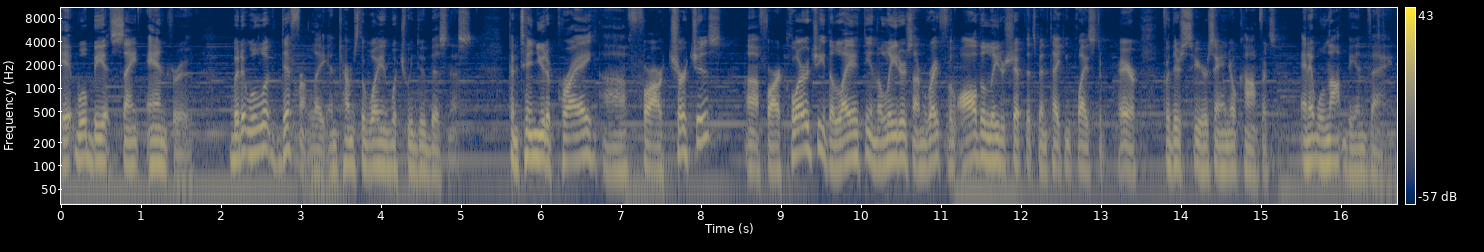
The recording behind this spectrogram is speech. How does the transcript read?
It will be at St. Andrew, but it will look differently in terms of the way in which we do business. Continue to pray uh, for our churches, uh, for our clergy, the laity, and the leaders. I'm grateful for all the leadership that's been taking place to prepare for this year's annual conference, and it will not be in vain.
